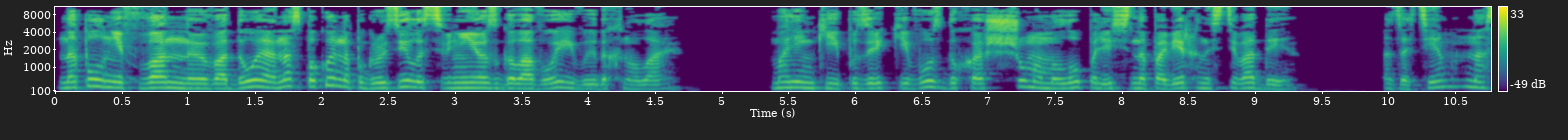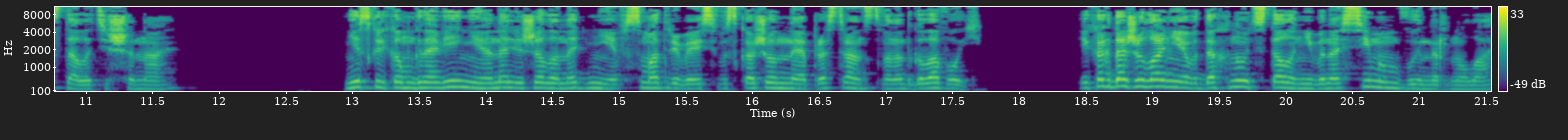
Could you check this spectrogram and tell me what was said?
Наполнив ванную водой, она спокойно погрузилась в нее с головой и выдохнула. Маленькие пузырьки воздуха с шумом лопались на поверхности воды, а затем настала тишина. Несколько мгновений она лежала на дне, всматриваясь в искаженное пространство над головой. И когда желание вдохнуть стало невыносимым, вынырнула.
